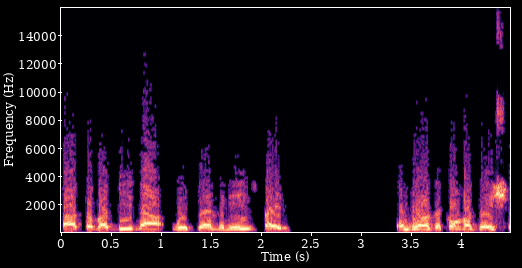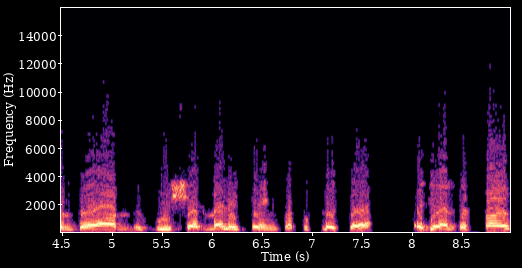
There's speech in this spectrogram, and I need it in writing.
part of Passover dinner with them in Israel. And there was a conversation there. We shared many things that took place there. Again, the first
